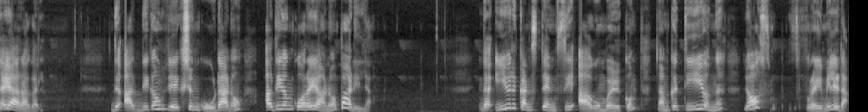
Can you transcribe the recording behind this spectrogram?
തയ്യാറാകാൻ. ഇത് അധികം ലക്ഷ്യം കൂടാനോ അധികം കുറയാനോ പാടില്ല. ഇതാ ഈ ഒരു കൺസിസ്റ്റൻസി ആകുമ്പോഴേക്കും നമുക്ക് തീ ഒന്ന് ലോ ഫ്രെയിമിൽ ഇടാം.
